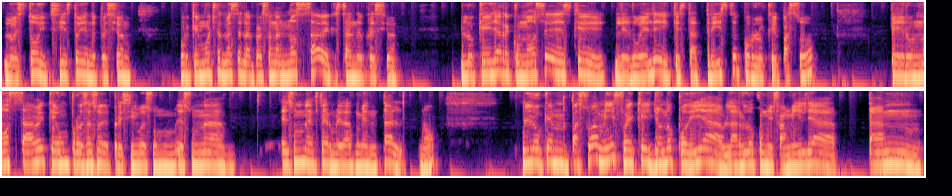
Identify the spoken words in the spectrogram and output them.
Lo estoy, sí estoy en depresión, porque muchas veces la persona no sabe que está en depresión lo que ella reconoce es que le duele y que está triste por lo que pasó, pero no sabe que un proceso depresivo es, un, es, una, es una enfermedad mental, ¿no? Lo que me pasó a mí fue que yo no podía hablarlo con mi familia tan,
